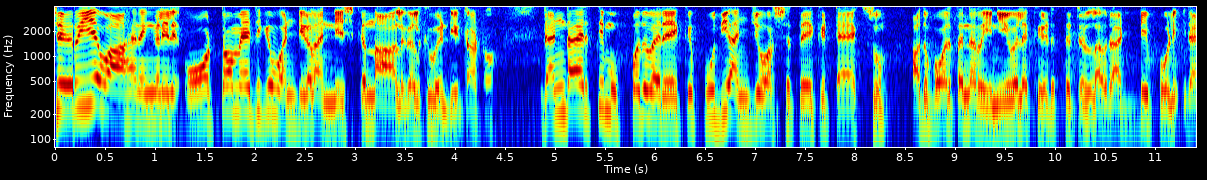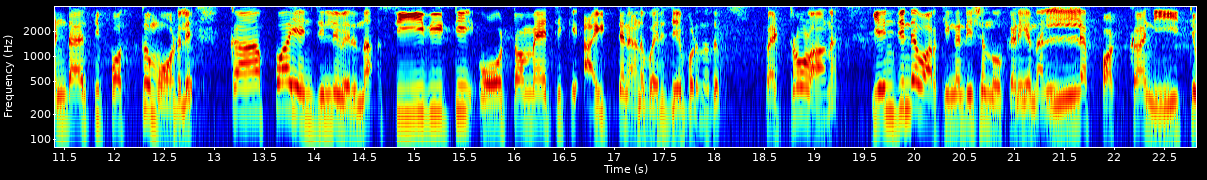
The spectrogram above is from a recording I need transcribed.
ചെറിയ വാഹനങ്ങളിൽ ഓട്ടോമാറ്റിക് വണ്ടികൾ അന്വേഷിക്കുന്ന ആളുകൾക്ക് വേണ്ടിയിട്ടാട്ടോ. രണ്ടായിരത്തി മുപ്പത് വരേക്ക് പുതിയ അഞ്ച് വർഷത്തേക്ക് ടാക്സും അതുപോലെ തന്നെ റിന്യൂവലൊക്കെ എടുത്തിട്ടുള്ള ഒരു അടിപൊളി രണ്ടായിരത്തി പത്ത് മോഡൽ കാപ്പ എഞ്ചിനിൽ വരുന്ന സി വി ടി ഓട്ടോമാറ്റിക് ഐറ്റനാണ് പരിചയപ്പെടുന്നത്. പെട്രോളാണ് എഞ്ചിന്റെ വർക്കിംഗ് കണ്ടീഷൻ നോക്കുകയാണെങ്കിൽ നല്ല പക്ക നീറ്റ്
